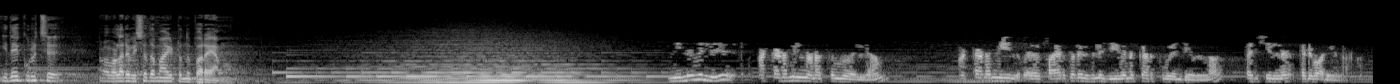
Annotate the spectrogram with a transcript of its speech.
ഇതേക്കുറിച്ച് വളരെ വിശദമായിട്ടൊന്ന് പറയാമോ? നിലവിൽ അക്കാഡമിയിൽ നടക്കുന്നതെല്ലാം അക്കാഡമിയിൽ ഏഹ്, ഫയർ സർവീസിലെ ജീവനക്കാർക്ക് വേണ്ടിയുള്ള പരിശീലന പരിപാടികളാണ്.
